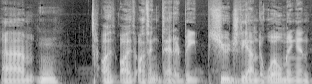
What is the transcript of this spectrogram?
Um, mm. I, I, I think that'd be hugely underwhelming. And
